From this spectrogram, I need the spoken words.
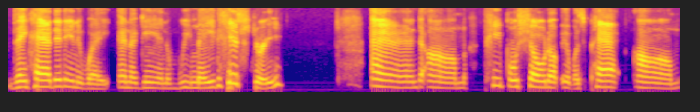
They had it anyway. And again we made history. And um people showed up. It was packed. Um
